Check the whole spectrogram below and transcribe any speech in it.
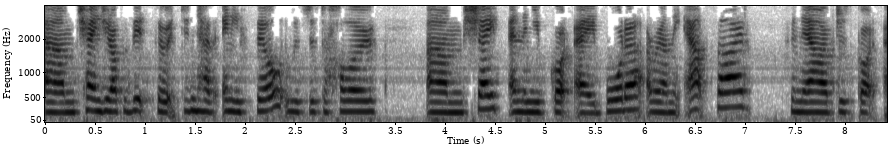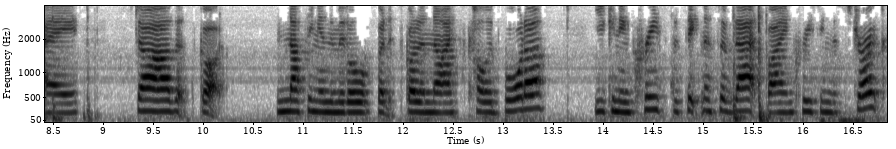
um, change it up a bit so it didn't have any fill. It was just a hollow um, shape, and then you've got a border around the outside. So now I've just got a star that's got nothing in the middle, but it's got a nice colored border. You can increase the thickness of that by increasing the stroke.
